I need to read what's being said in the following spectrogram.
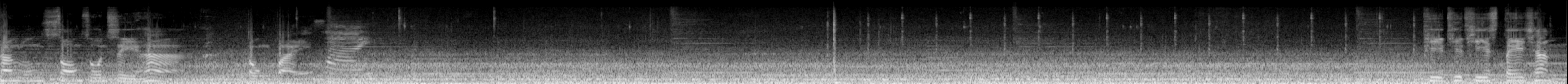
ทางหลวง 2045ตรงไป เลี้ยวซ้าย PTT Station โ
